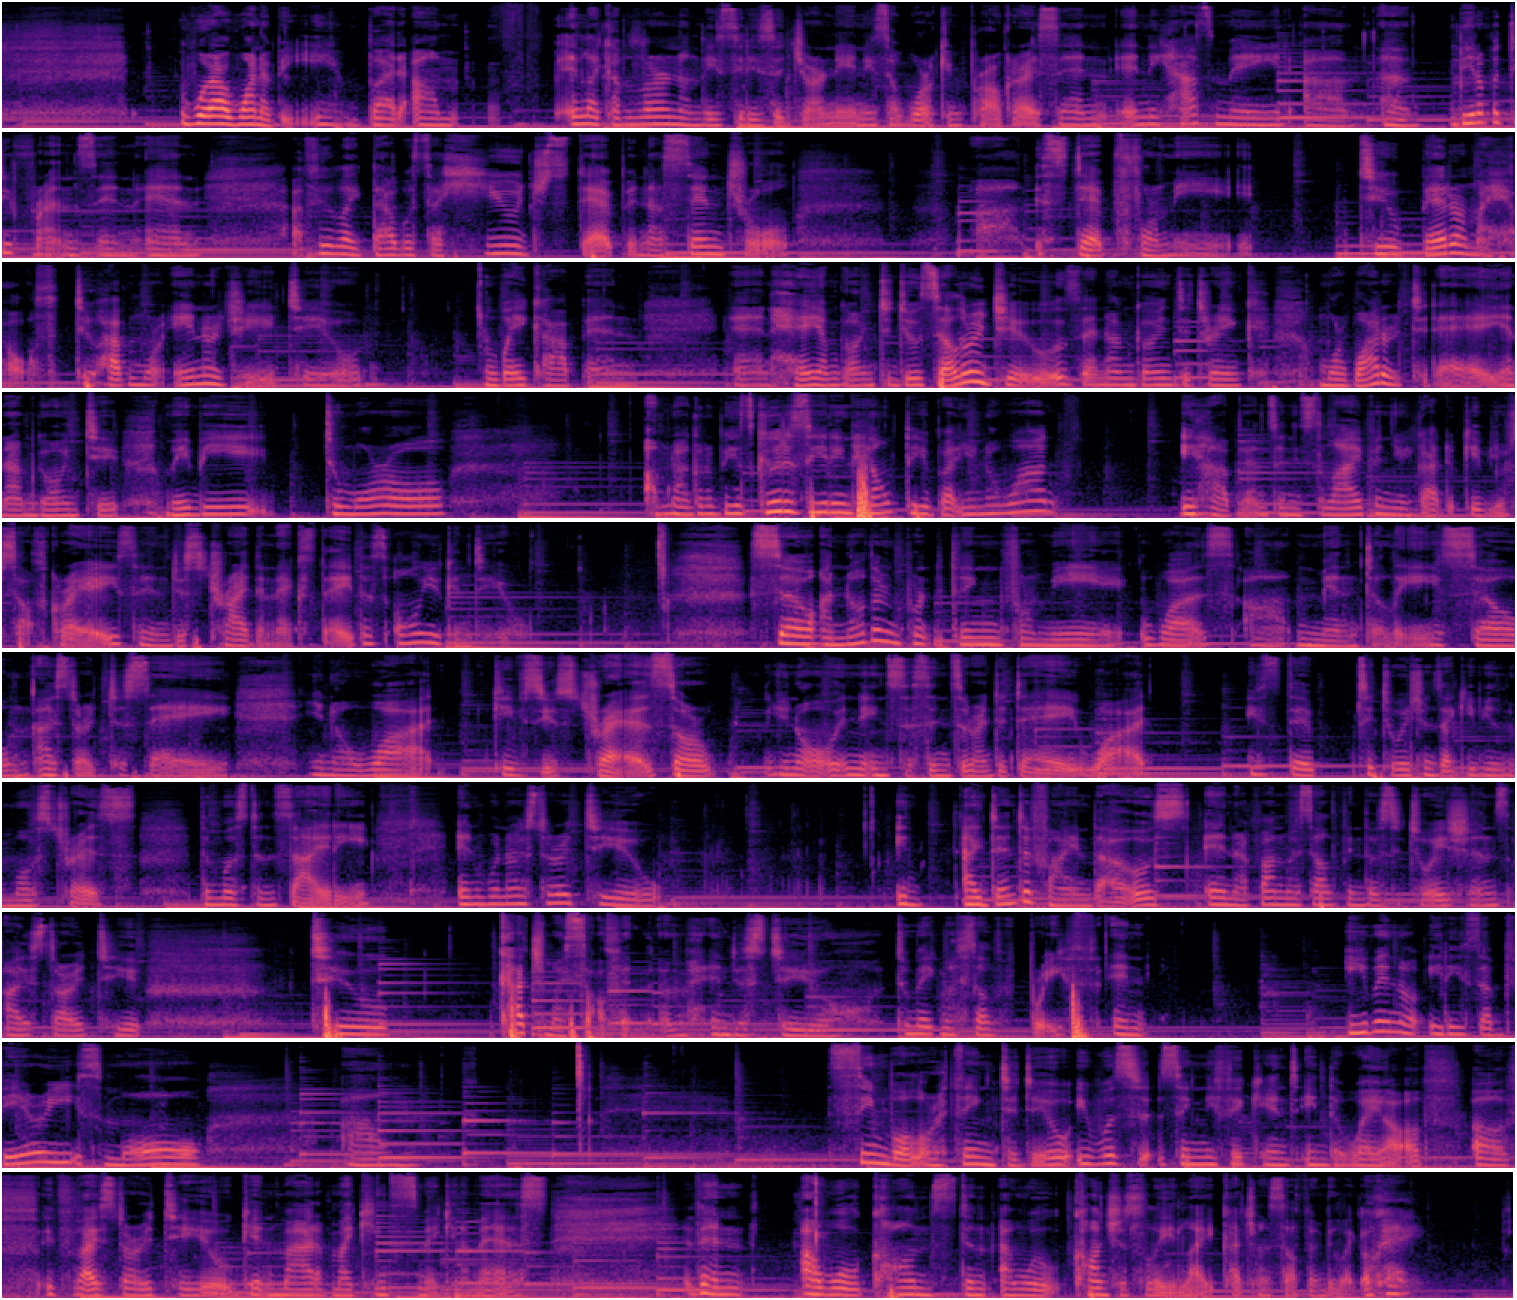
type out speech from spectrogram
where I want to be, but um, and like I've learned on this, it is a journey and it's a work in progress, and and it has made um, a bit of a difference, and and I feel like that was a huge step and a central uh, step for me to better my health, to have more energy, to wake up and and hey, I'm going to do celery juice and I'm going to drink more water today and I'm going to maybe tomorrow I'm not to be as good as eating healthy, but you know what? It happens and it's life and you got to give yourself grace and just try the next day. That's all you can do. So, another important thing for me was uh, mentally. So, I started to say, you know, what gives you stress, or, you know, in instances during the day, what is the situations that give you the most stress, the most anxiety. And when I started to identifying those and I found myself in those situations, I started to to catch myself in them and just to to make myself breathe and even though it is a very small um, symbol or thing to do it was significant in the way of of if i started to get mad at my kids making a mess then i will constant i will consciously like catch myself and be like okay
